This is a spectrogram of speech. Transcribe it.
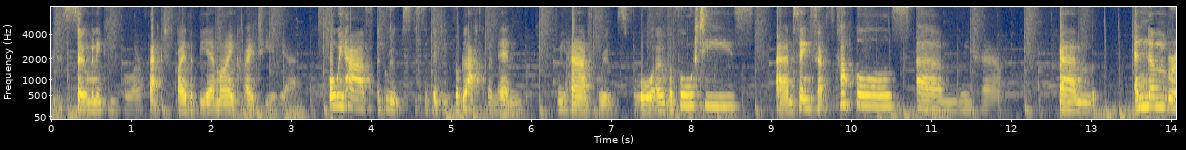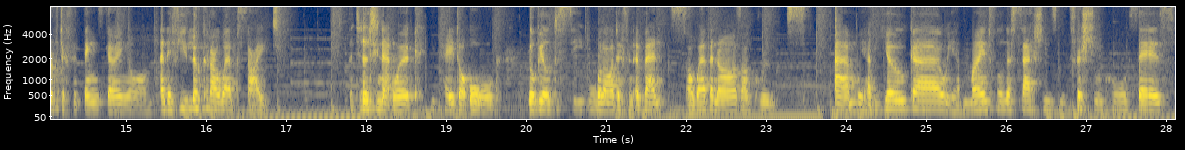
because so many people are affected by the BMI criteria. Or we have a group specifically for Black women. We have groups for over 40s, um, same sex couples. Um, we have um, a number of different things going on. And if you look at our website, fertilitynetworkuk.org, you'll be able to see all our different events, our webinars, our groups. Um, we have yoga, we have mindfulness sessions, nutrition courses,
